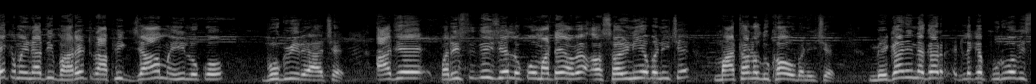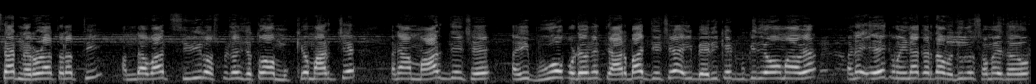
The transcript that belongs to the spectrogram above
એક મહિનાથી ભારે ટ્રાફિક જામ અહીં લોકો ભોગવી રહ્યા છે. આ જે પરિસ્થિતિ છે લોકો માટે હવે અસહનીય બની છે, માથાનો દુખાવો બની છે. મેઘાણીનગર એટલે કે પૂર્વ વિસ્તાર નરોડા તરફથી અમદાવાદ સિવિલ હોસ્પિટલ જતો આ મુખ્ય માર્ગ છે. અને આ માર્ગ જે છે, અહીં ભૂવો પડ્યો અને ત્યારબાદ જે છે, અહીં બેરિકેડ મૂકી દેવામાં આવ્યા અને એક મહિના કરતાં વધુનો સમય થયો.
